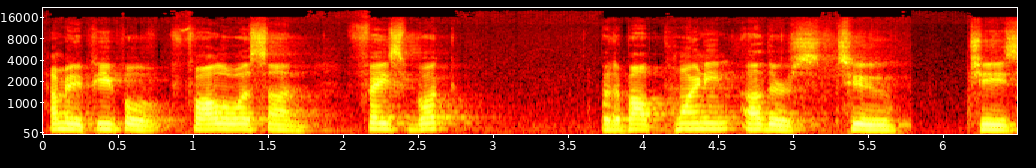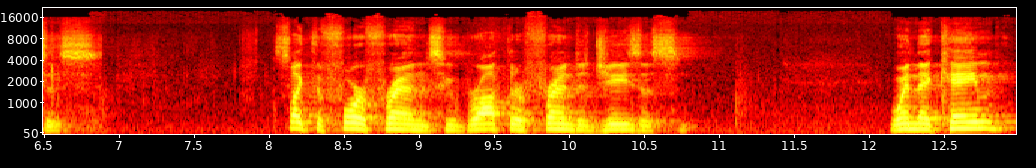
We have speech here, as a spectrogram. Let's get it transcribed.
how many people follow us on Facebook, but about pointing others to Jesus. It's like the four friends who brought their friend to Jesus. When they came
